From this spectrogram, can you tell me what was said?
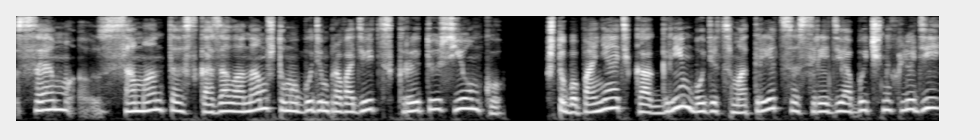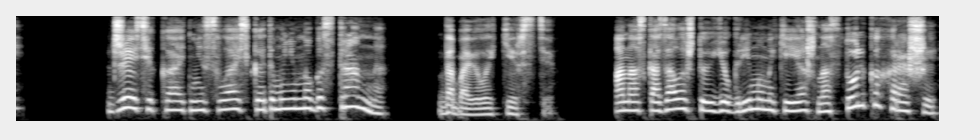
«Сэм, Саманта сказала нам, что мы будем проводить скрытую съемку, чтобы понять, как грим будет смотреться среди обычных людей. Джессика отнеслась к этому немного странно», — добавила Кирсти. Она сказала, что ее грим и макияж настолько хороши,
